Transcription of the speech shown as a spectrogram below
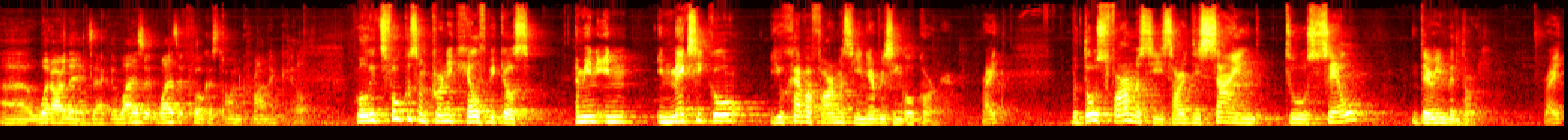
uh, what are they exactly? Why is it why is it focused on chronic health? Well, it's focused on chronic health because, I mean, in, in Mexico, you have a pharmacy in every single corner, right? But those pharmacies are designed to sell their inventory, right?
